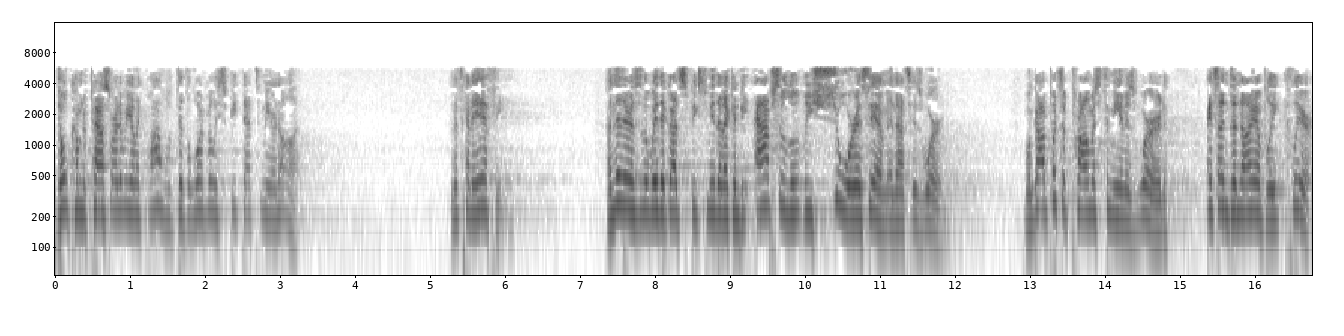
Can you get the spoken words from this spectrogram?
don't come to pass right away, you're like, wow, did the Lord really speak that to me or not? And that's kind of iffy. And then there's the way that God speaks to me that I can be absolutely sure is Him, and that's His Word. When God puts a promise to me in His Word, it's undeniably clear.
